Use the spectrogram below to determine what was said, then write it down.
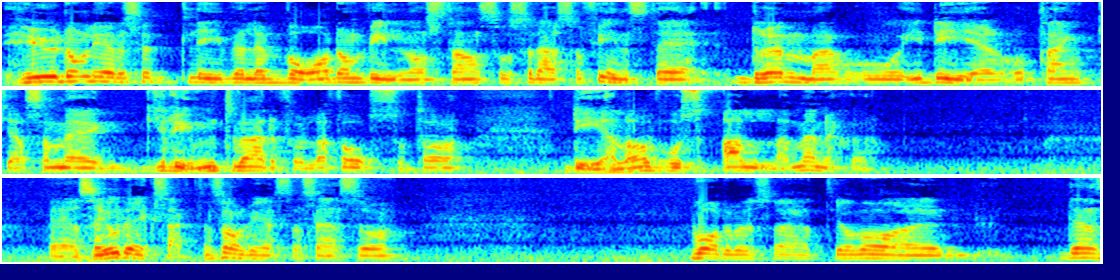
hur de lever sitt liv eller var de vill någonstans och sådär så finns det drömmar och idéer och tankar som är grymt värdefulla för oss att ta del av hos alla människor. Eh, så jag gjorde exakt en sån resa. Sen så var det väl så här att jag var eh, den,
